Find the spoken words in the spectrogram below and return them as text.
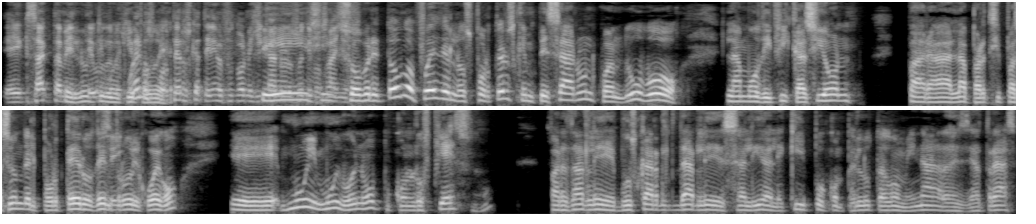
Exactamente, El uno último de los equipo buenos de- porteros que ha tenido el fútbol mexicano en los últimos sí, años. sobre todo fue de los porteros que empezaron cuando hubo la modificación para la participación del portero dentro Sí. del juego. Eh, muy, muy bueno con los pies, ¿no? Para darle, buscar darle salida al equipo con pelota dominada desde atrás.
